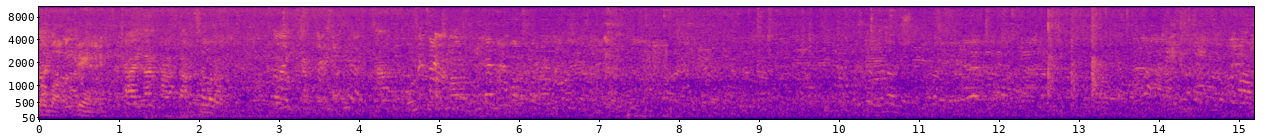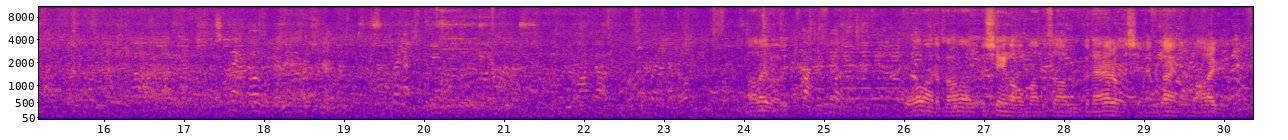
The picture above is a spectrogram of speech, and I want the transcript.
တော့ပါအက င်းလေအားလိုက်ပါပြီဘောပါတခါတော့အရှင်ကောင်မှမစားဘူးကနန်းကတော့အရှင်လည်းမလိုက်တော့မှားလိုက်ပြီ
